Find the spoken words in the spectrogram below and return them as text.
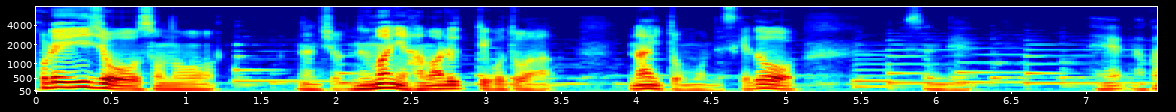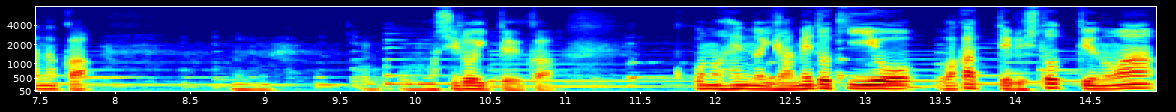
これ以上その何でしょう沼にはまるってことはないと思うんですけどですんで、ね、なかなか、うん、面白いというかここの辺のやめ時を分かってる人っていうのは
